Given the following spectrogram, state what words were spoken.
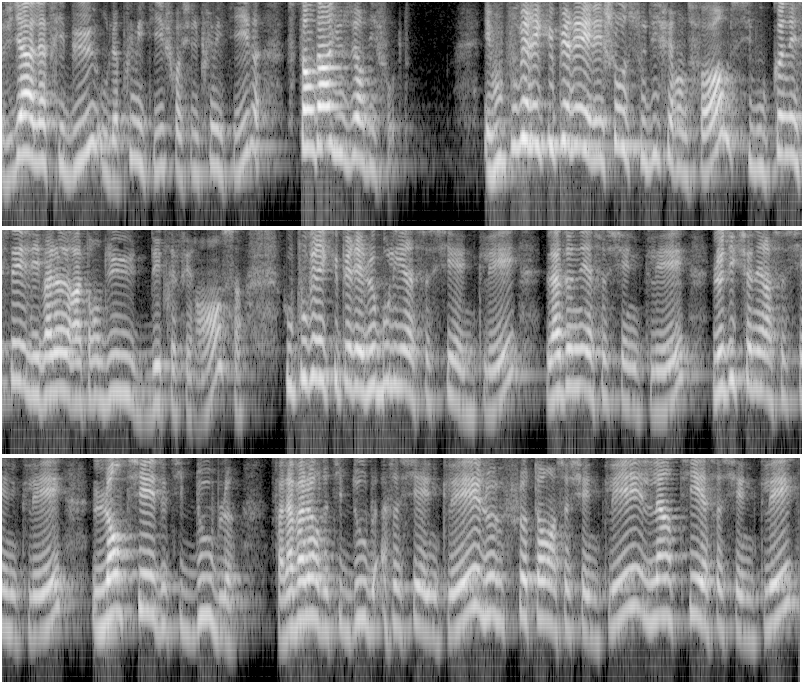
via l'attribut ou la primitive, je crois que c'est une primitive, standard user default. Et vous pouvez récupérer les choses sous différentes formes si vous connaissez les valeurs attendues des préférences. Vous pouvez récupérer le booléen associé à une clé, la donnée associée à une clé, le dictionnaire associé à une clé, l'entier de type double, enfin la valeur de type double associée à une clé, le flottant associé à une clé, l'entier associé à une clé,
